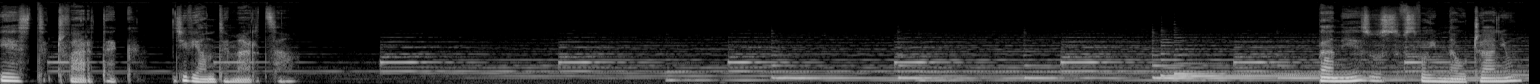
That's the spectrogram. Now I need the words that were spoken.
Jest czwartek, 9 marca. Pan Jezus w swoim nauczaniu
